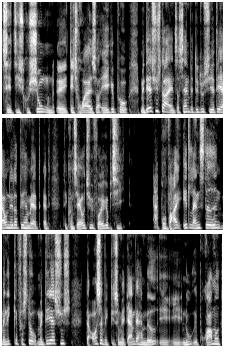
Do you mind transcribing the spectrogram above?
til diskussion. Øh, det tror jeg så ikke på. Men det, jeg synes, der er interessant ved det, du siger, det er jo netop det her med, at, at det konservative Folkeparti er på vej et eller andet sted hen, man ikke kan forstå. Men det, jeg synes, der også er vigtigt, som jeg gerne vil have med øh, øh nu i programmet,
